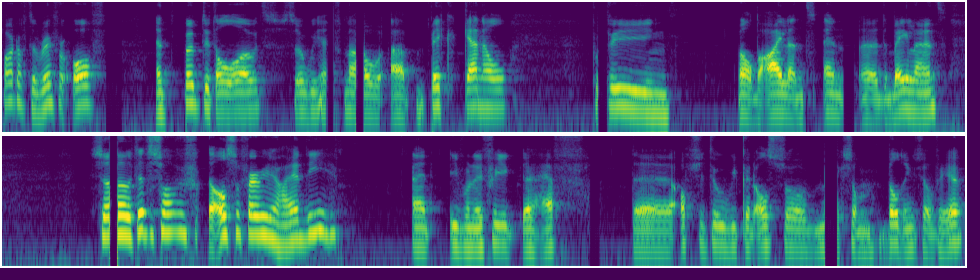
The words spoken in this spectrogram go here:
part of the river off and pumped it all out. So we have now a big canal between, well, the island and uh, the mainland. So that is also very handy. And even if we uh, have the option to, we can also make some buildings over here.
